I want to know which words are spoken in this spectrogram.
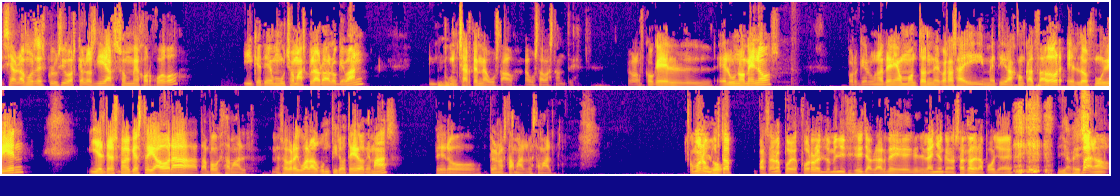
Si hablamos de exclusivos, que los Gears son mejor juego y que tienen mucho más claro a lo que van. Uncharted me ha gustado, me ha gustado bastante. Conozco que el, el 1 menos, porque el 1 tenía un montón de cosas ahí metidas con calzador. El 2 muy bien. Y el 3 con el que estoy ahora tampoco está mal. Me sobra igual algún tiroteo de más, pero, pero no está mal, no está mal. ¿Cómo nos Luego- gusta pasarnos por el foro del 2016 y hablar de- del año que nos saca de la polla, eh? Ya ves. Bueno,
